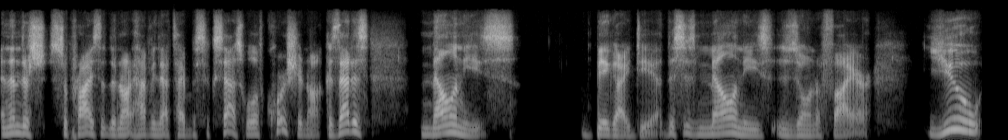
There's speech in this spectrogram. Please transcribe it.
And then they're surprised that they're not having that type of success. Well, of course you're not, because that is Melanie's big idea. This is Melanie's zone of fire. You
